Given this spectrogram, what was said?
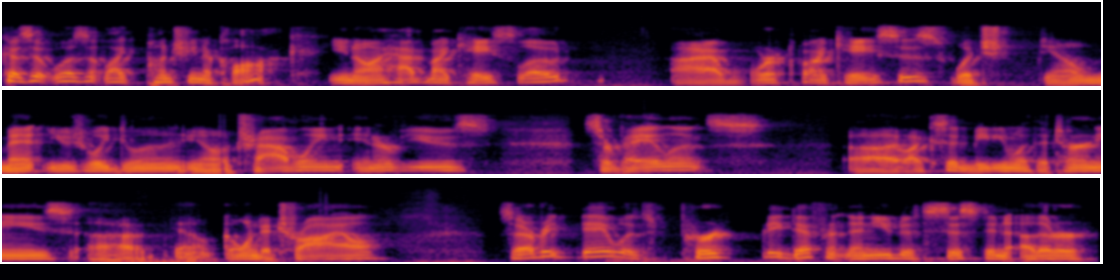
because it wasn't like punching a clock. You know, I had my caseload. I worked my cases, which you know meant usually doing you know traveling, interviews, surveillance, uh, like I said, meeting with attorneys, uh, you know, going to trial. So every day was pretty different. Then you'd assist in other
